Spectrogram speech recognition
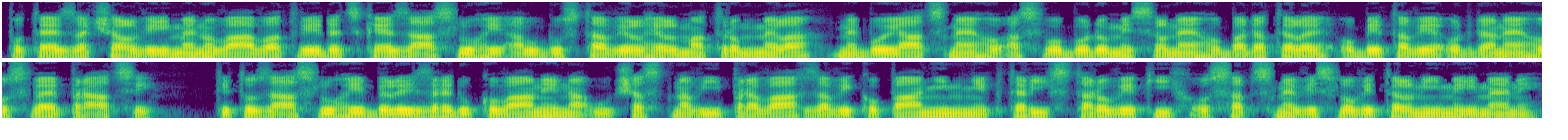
Poté začal vyjmenovávat vědecké zásluhy Augusta Wilhelma Trommela, nebojácného a svobodomyslného badatele obětavě oddaného své práci. Tyto zásluhy byly zredukovány na účast na výpravách za vykopáním některých starověkých osad s nevyslovitelnými jmény.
